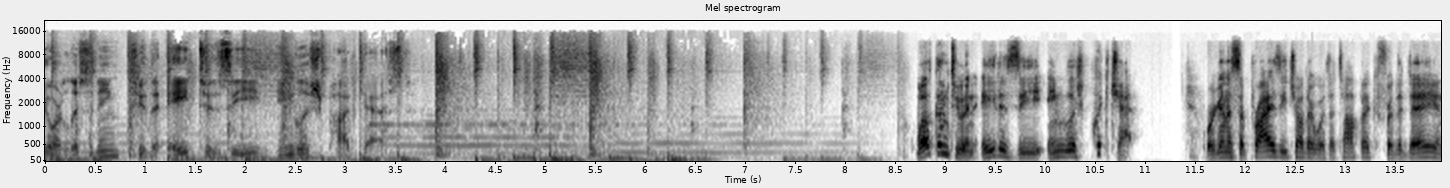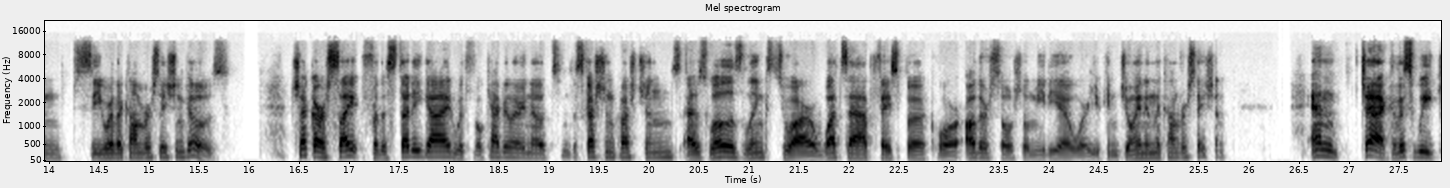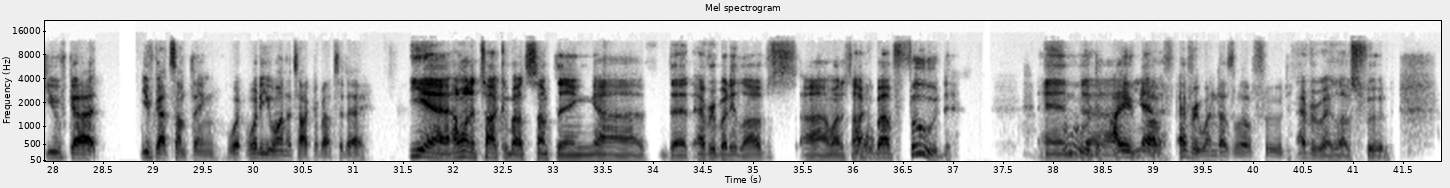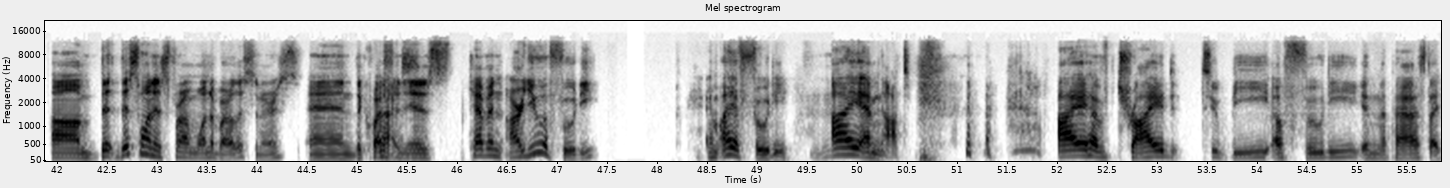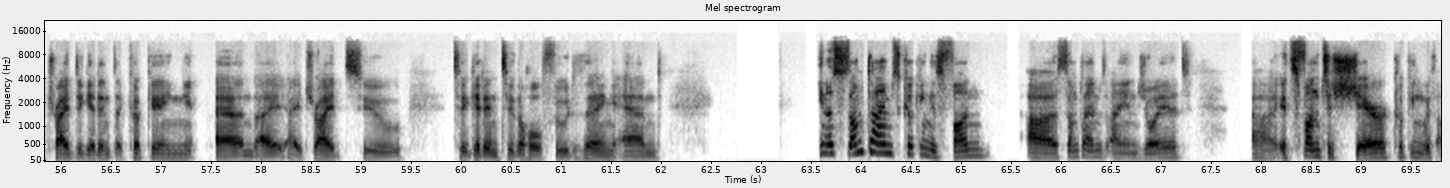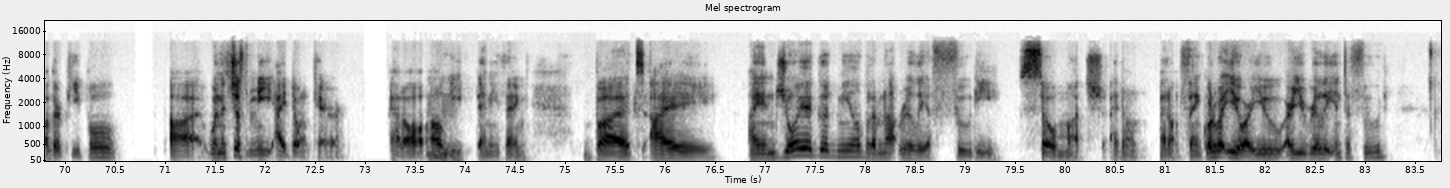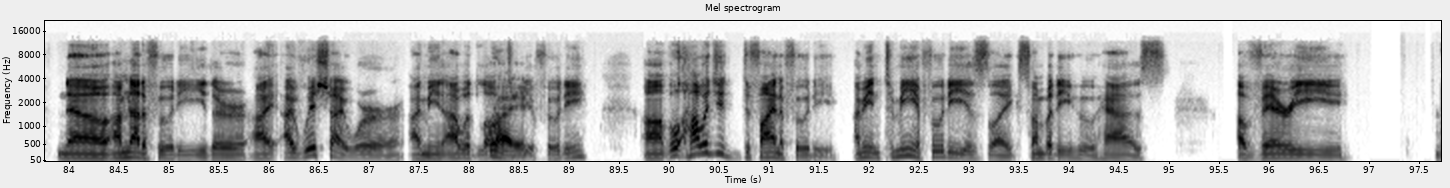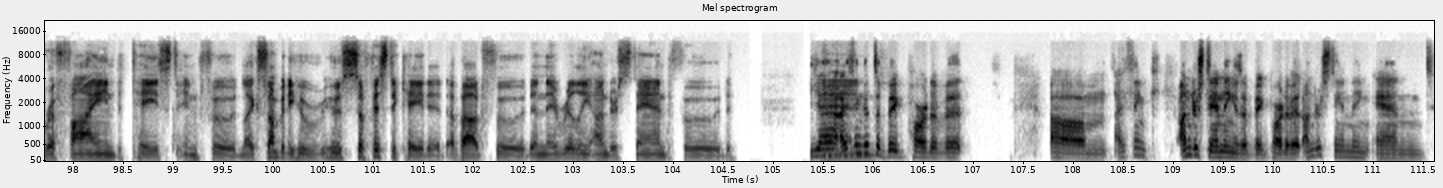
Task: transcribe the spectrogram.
You're listening to the A to Z English Podcast. Welcome to an A to Z English quick chat. We're going to surprise each other with a topic for the day and see where the conversation goes. Check our site for the study guide with vocabulary notes and discussion questions, as well as links to our WhatsApp, Facebook, or other social media where you can join in the conversation. And Jack, this week you've got you've got something. What what do you want to talk about today? Yeah, I want to talk about something uh, that everybody loves. Uh, I want to talk Oh. about food. And food. uh, I yeah, love everyone does love food. everybody loves food. Um, th- this one is from one of our listeners, and the question Nice. is, Kevin, are you a foodie? Am I a foodie? Mhm. I am not. I have tried to be a foodie in the past. I tried to get into cooking and I I tried to to get into the whole food thing and you know sometimes cooking is fun. Uh sometimes I enjoy it. Uh it's fun to share cooking with other people. Uh when it's just me, I don't care at all. I'll Mhm. eat anything. But I I enjoy a good meal, but I'm not really a foodie so much. I don't I don't think. What about you? Are you are you really into food? No, I'm not a foodie either. I I wish I were. I mean, I would love to be a foodie. Um, well, how would you define a foodie? I mean, to me, a foodie is like somebody who has a very refined taste in food, like somebody who who's sophisticated about food and they really understand food. Yeah, I think that's a big part of it. Um, I think understanding is a big part of it. Understanding and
